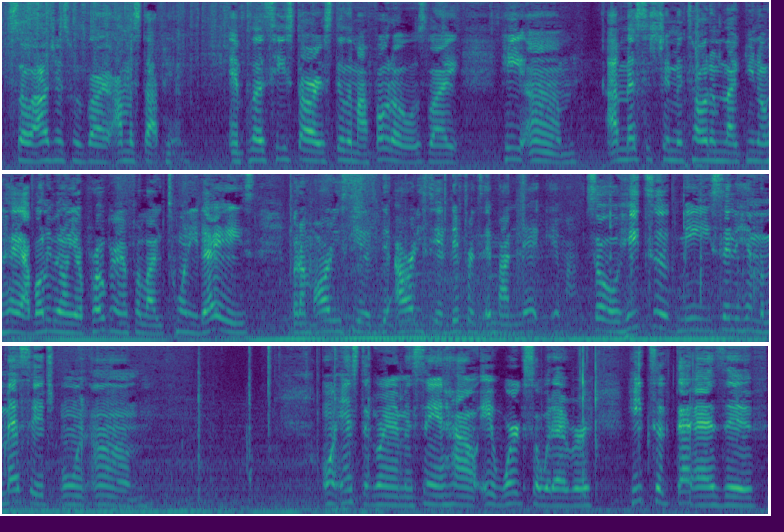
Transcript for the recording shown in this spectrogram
So I just was like, I'm gonna stop him. And plus, he started stealing my photos. Like he um I messaged him and told him like, you know, hey, I've only been on your program for like 20 days, but I'm already see a, I already see a difference in my neck. In my so he took me sending him a message on um on Instagram and saying how it works or whatever. He took that as if,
